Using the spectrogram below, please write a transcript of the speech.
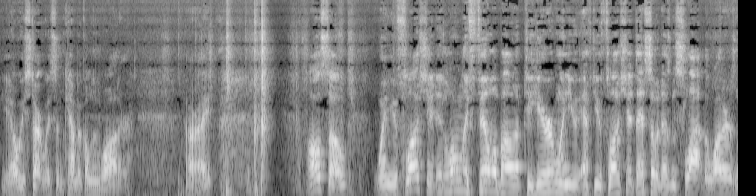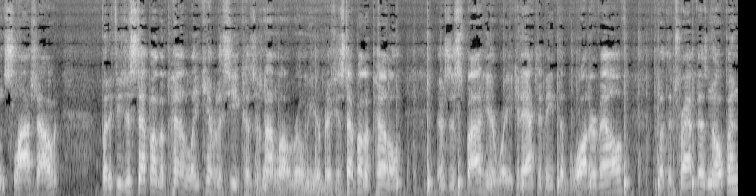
You always start with some chemical and water. All right. Also, when you flush it, it'll only fill about up to here when you after you flush it. That's so it doesn't slot the water doesn't slosh out. But if you just step on the pedal, you can't really see because there's not a lot of room here, but if you step on the pedal, there's a spot here where you can activate the water valve, but the trap doesn't open.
